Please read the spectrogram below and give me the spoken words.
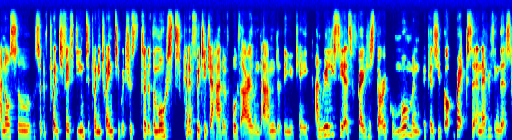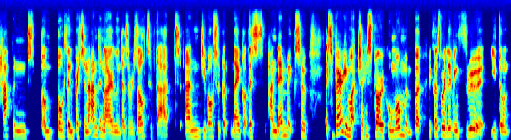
and also sort of 2015 2015 to 2020, which was sort of the most kind of footage I had of both Ireland and of the UK, and really see it as a very historical moment because you've got Brexit and everything that's happened um, both in Britain and in Ireland as a result of that. And you've also got now got this pandemic. So it's very much a historical moment, but because we're living through it, you don't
